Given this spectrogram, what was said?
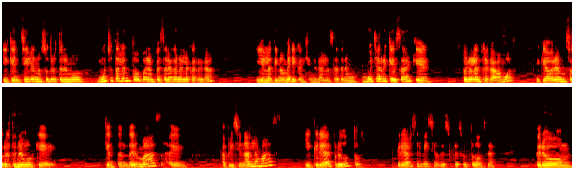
Y que en Chile nosotros tenemos mucho talento para empezar a ganar la carrera y en Latinoamérica en general. O sea, tenemos mucha riqueza que solo la entregábamos y que ahora nosotros tenemos que, que entender más, eh, aprisionarla más y crear productos, crear servicios, eso, eso es todo. O sea, pero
